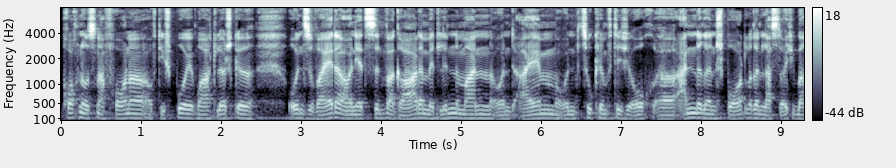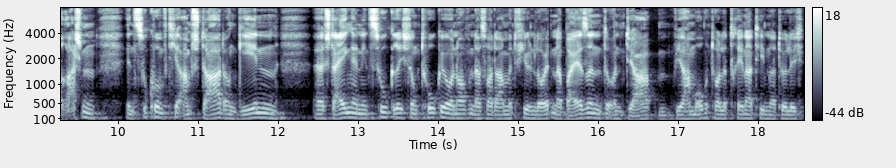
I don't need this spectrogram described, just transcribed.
Prochnos nach vorne auf die Spur gebracht, Löschke und so weiter. Und jetzt sind wir gerade mit Lindemann und Eim und zukünftig auch äh, anderen Sportlerinnen, lasst euch überraschen, in Zukunft hier am Start und gehen, äh, steigen in den Zug Richtung Tokio und hoffen, dass wir da mit vielen Leuten dabei sind. Und ja, wir haben auch ein tolles Trainerteam natürlich.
